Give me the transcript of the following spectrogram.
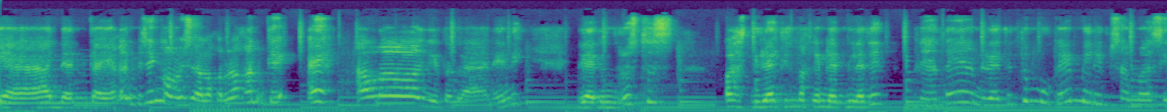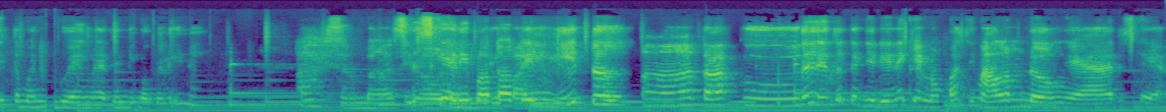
ya? Dan kayak kan biasanya kalau misalnya lo kenal kan kayak eh halo gitu kan. Ini diliatin terus terus pas diliatin makin diliatin, ternyata yang diliatin tuh mukanya mirip sama si temen gue yang ngeliatin di mobil ini. Ah serem banget sih terus kayak dipototin menyerupai gitu. ah takut. Terus itu kejadiannya kayak emang pasti malam dong ya. Terus kayak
